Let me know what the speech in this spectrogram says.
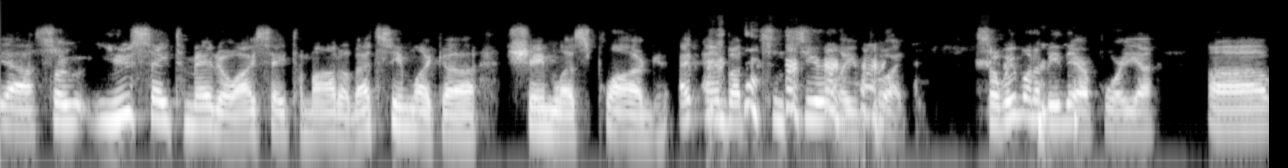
Yeah, so you say tomato, I say tomato. That seemed like a shameless plug, and, and but sincerely put. So we want to be there for you. Uh,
